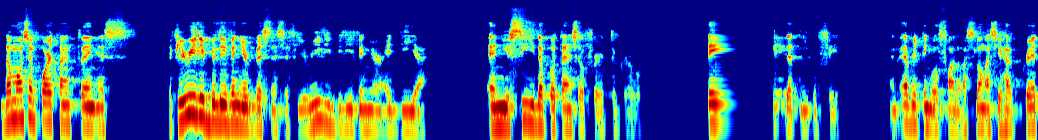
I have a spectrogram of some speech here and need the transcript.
the most important thing is if you really believe in your business, if you really believe in your idea, and you see the potential for it to grow, take that leap of faith, and everything will follow as long as you have grit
